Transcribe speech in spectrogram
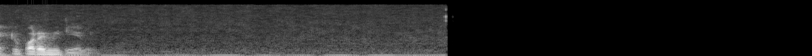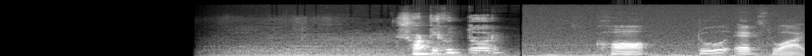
একটু পরে মিলিয়ে নিন। সঠিক উত্তর খ টু এক্স ওয়াই।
